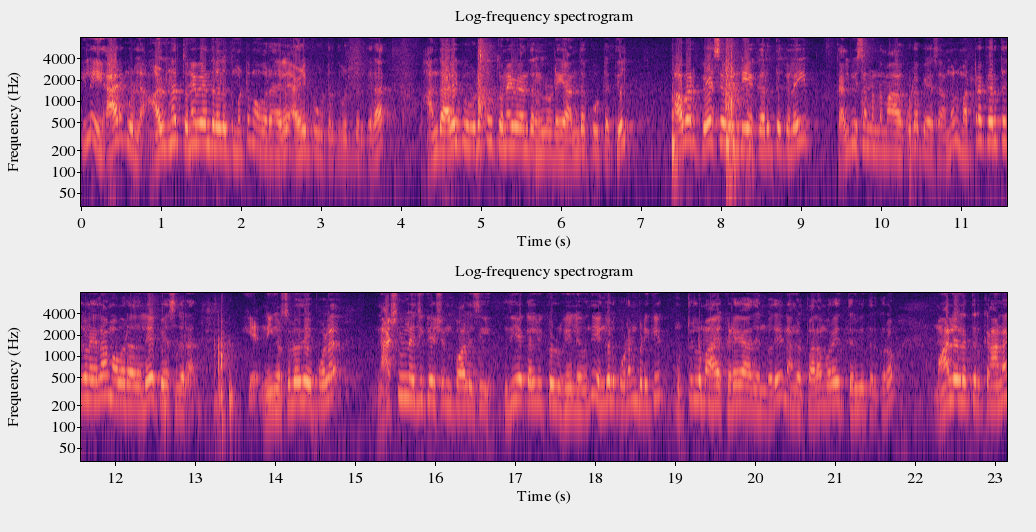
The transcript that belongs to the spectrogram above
இல்ல யாருக்கும் இல்லை ஆளுநர் துணைவேந்தர்களுக்கு மட்டும் அவர் அழை- அழைப்பு விட்டு விடுத்திருக்கிறார். அந்த அழைப்பு விடுத்து துணைவேந்தர்களுடைய அந்த கூட்டத்தில் அவர் பேச வேண்டிய கருத்துக்களை கல்வி சம்பந்தமாக கூட பேசாமல் மற்ற கருத்துக்களை எல்லாம் அவர் அதிலே பேசுகிறார். நீங்கள் சொல்வதை போல நேஷனல் எஜுகேஷன் பாலிசி புதிய கல்விக் கொள்கையில் வந்து எங்களுக்கு உடன்படிக்கை முற்றிலுமாக கிடையாது என்பதை நாங்கள் பலமுறை தெரிவித்திருக்கிறோம். மாநிலத்திற்கான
